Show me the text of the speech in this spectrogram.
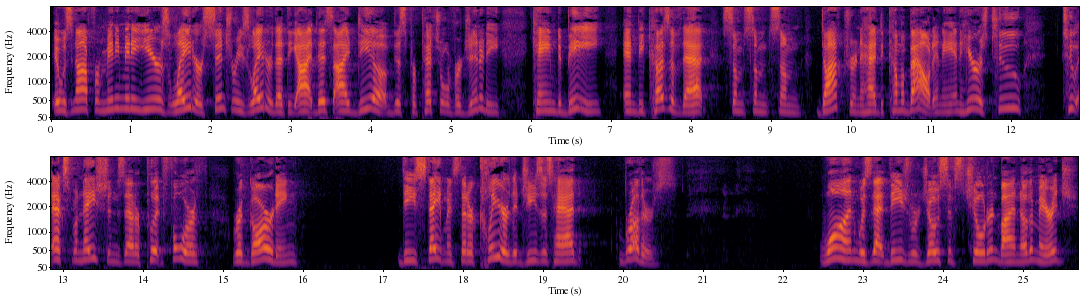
It was not for many, many years later, centuries later, that the, this idea of this perpetual virginity came to be. And because of that, some, some, some doctrine had to come about. And, and here is two, two explanations that are put forth regarding these statements that are clear that Jesus had brothers. One was that these were Joseph's children by another marriage.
